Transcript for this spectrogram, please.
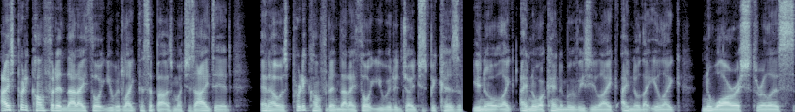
I was pretty confident that I thought you would like this about as much as I did. And I was pretty confident that I thought you would enjoy just because of, you know, like I know what kind of movies you like. I know that you like noirish thrillers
